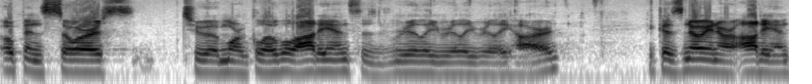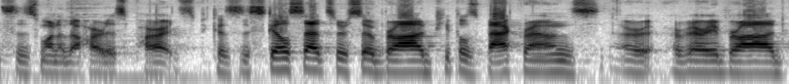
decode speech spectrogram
open source to a more global audience is really, really, really hard because knowing our audience is one of the hardest parts because the skill sets are so broad, people's backgrounds are, are very broad,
